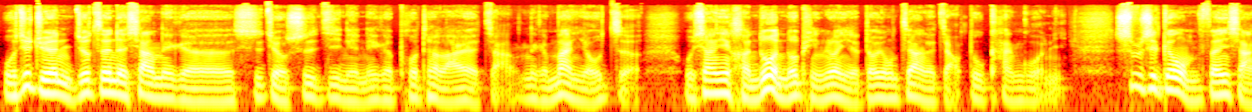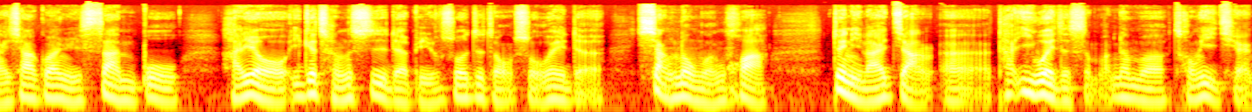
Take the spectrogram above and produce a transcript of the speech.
我就觉得你就真的像那个十九世纪的那个波特莱尔讲那个漫游者，我相信很多很多评论也都用这样的角度看过你，是不是跟我们分享一下关于散步，还有一个城市的，比如说这种所谓的巷弄文化，对你来讲，呃，它意味着什么？那么从以前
